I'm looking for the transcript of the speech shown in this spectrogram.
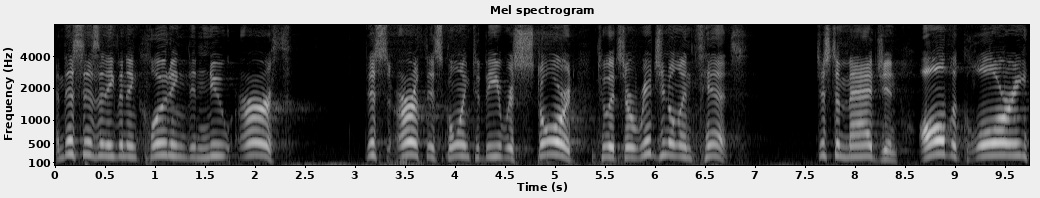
And this isn't even including the new earth. This earth is going to be restored to its original intent. Just imagine all the glory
